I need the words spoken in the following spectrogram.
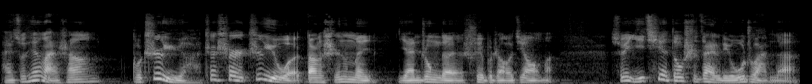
哎，昨天晚上不至于啊，这事儿至于我当时那么严重的睡不着觉吗？所以一切都是在流转的。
